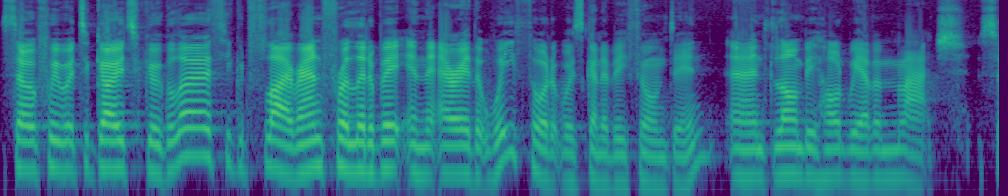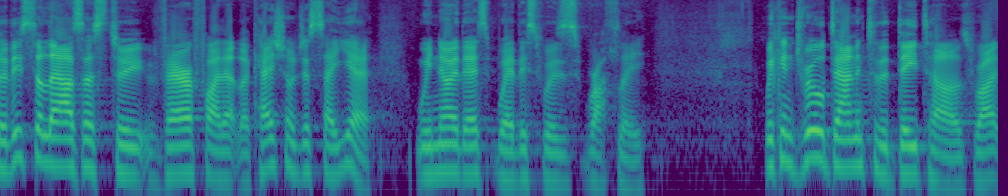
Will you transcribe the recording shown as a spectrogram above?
So if we were to go to Google Earth, you could fly around for a little bit in the area that we thought it was going to be filmed in, and lo and behold, we have a match. So this allows us to verify that location or just say, yeah, we know this, where this was roughly. We can drill down into the details, right?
